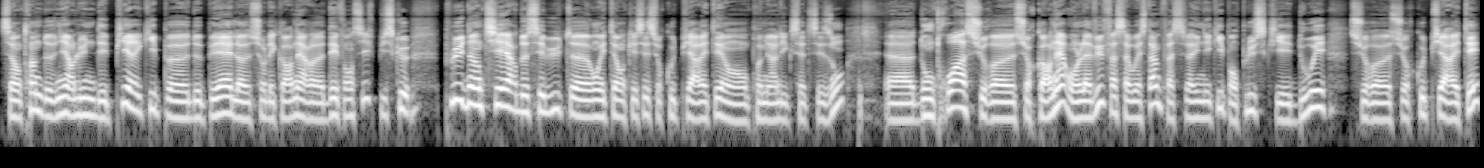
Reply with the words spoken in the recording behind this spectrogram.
c'est en train de devenir l'une des pires équipes de PL sur les corners défensifs, puisque plus d'un tiers de ses buts ont été encaissés sur coup de pied arrêté en Première Ligue cette saison, dont trois sur, sur corner. On l'a vu face à West Ham, face à une équipe en plus qui est douée sur, sur coup de pied arrêté.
